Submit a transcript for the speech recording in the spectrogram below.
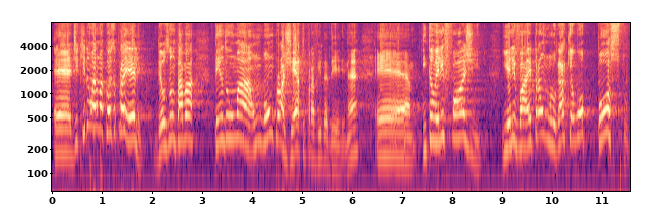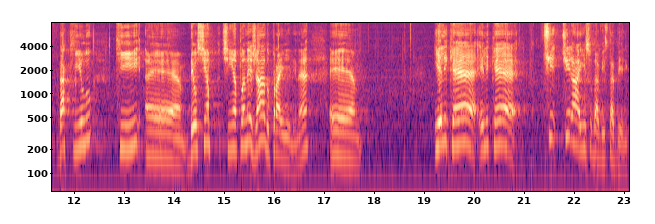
É, de que não era uma coisa para ele. Deus não estava tendo uma, um bom projeto para a vida dele. Né? É, então ele foge e ele vai para um lugar que é o oposto daquilo que é, Deus tinha, tinha planejado para ele. Né? É, e ele quer, ele quer tirar isso da vista dele.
